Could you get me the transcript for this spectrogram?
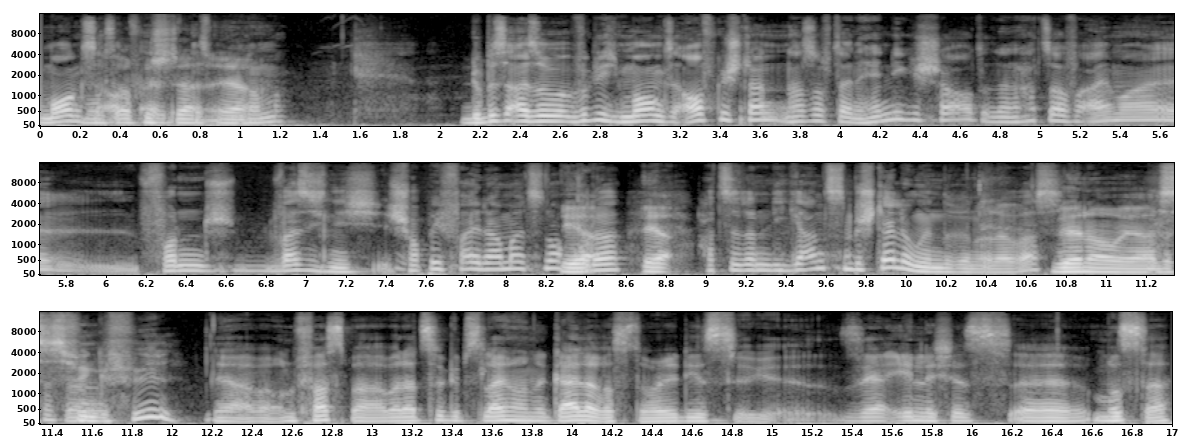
morgens, Morgens auf, aufgestanden, äh, ja. Du bist also wirklich morgens aufgestanden, hast auf dein Handy geschaut und dann hat sie auf einmal von, weiß ich nicht, Shopify damals noch, ja, oder? ja, Hat sie dann die ganzen Bestellungen drin, oder was? genau, ja. was ist das für war- ein Gefühl? Ja, aber unfassbar. Aber dazu gibt es gleich noch eine geilere Story, die ist äh, sehr ähnliches äh, Muster.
